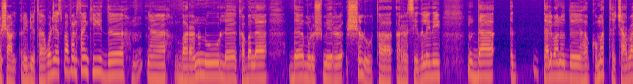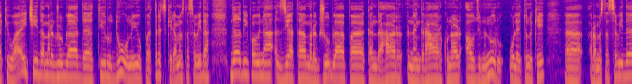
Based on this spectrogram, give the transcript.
مشال ریډیو ته غوړي په افغانستان کې د بارانونو له کبله د مړشمیر شلو ته رسیدلې دي د طالبانو د حکومت چارواکي وایي چې د مرګ ژوبله د تیرو دوه اونیو په ترڅ کې رامنځته شوې ده د دوی په وینا زیاته مرګ ژوبله په کندهار ننګرهار کونړ او ځینو نورو ولایتونو کې رامنځته شوې ده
